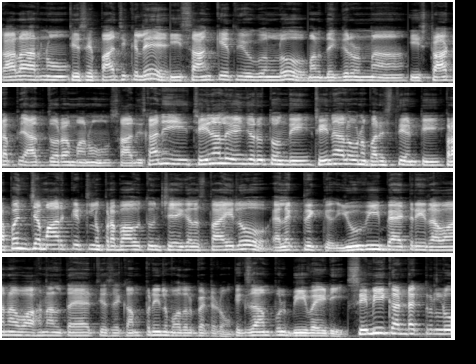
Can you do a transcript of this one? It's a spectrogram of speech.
కాలహరణం చేసే పాచికలే ఈ సాంకేతిక యుగంలో మన దగ్గర ఉన్న ఈ స్టార్టప్ యాప్ ద్వారా మనం సాధి కానీ చైనాలో ఏం జరుగుతోంది? చైనాలో ఉన్న పరిస్థితి ఏంటి? ప్రపంచ మార్కెట్లను ప్రభావితం చేయగల స్థాయిలో ఎలక్ట్రిక్ యూవీ బ్యాటరీ రవాణా వాహనాలు తయారు చేసే కంపెనీలు మొదలు పెట్టడం. ఎగ్జాంపుల్ బీవైడి సెమీ కండక్టర్లు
